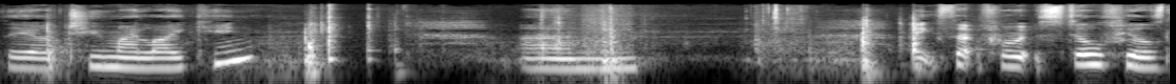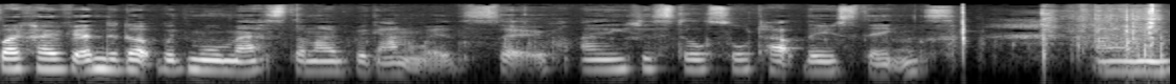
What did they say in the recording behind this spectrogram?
They are to my liking. Um, except for it still feels like I've ended up with more mess than I began with. So I need to still sort out those things. Um,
